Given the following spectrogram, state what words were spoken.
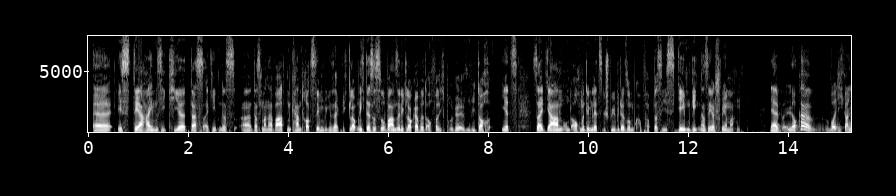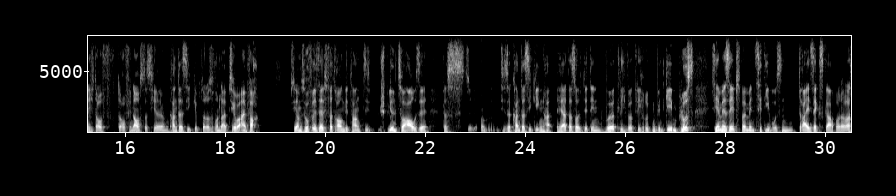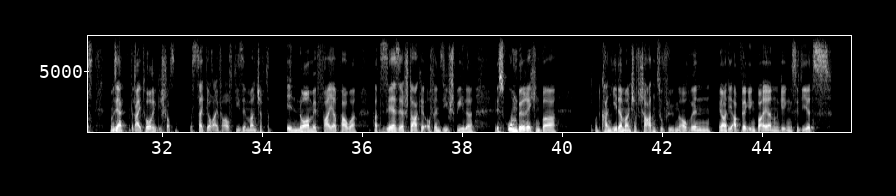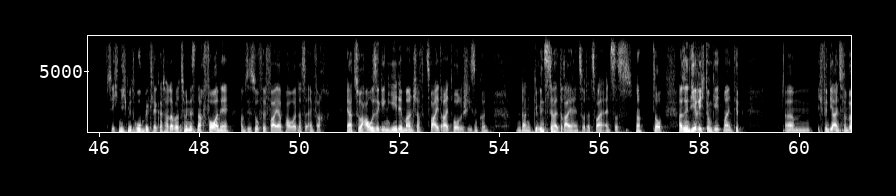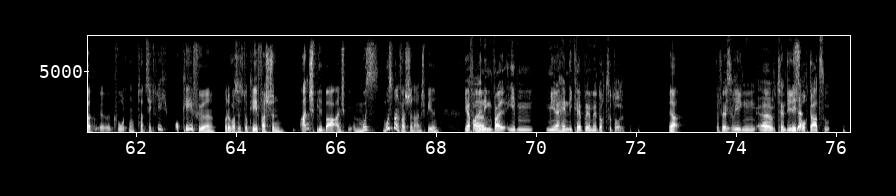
äh, ist der Heimsieg hier das Ergebnis, äh, das man erwarten kann. Trotzdem, wie gesagt, ich glaube nicht, dass es so wahnsinnig locker wird, auch weil ich Brügge irgendwie doch jetzt seit Jahren und auch mit dem letzten Spiel wieder so im Kopf habe, dass sie es jedem Gegner sehr schwer machen. Ja, locker wollte ich gar nicht darauf, darauf hinaus, dass hier ein Kantersieg gibt oder so von Leipzig, aber einfach sie haben so viel Selbstvertrauen getankt, sie spielen zu Hause, dass ähm, dieser Kantersieg gegen Hertha sollte den wirklich, wirklich Rückenwind geben. Plus, sie haben ja selbst bei Man City, wo es ein 3-6 gab oder was, haben sie ja drei Tore geschossen. Das zeigt ja auch einfach auf, diese Mannschaft hat enorme Firepower, hat sehr, sehr starke Offensivspieler, ist unberechenbar. und kann jeder Mannschaft Schaden zufügen, auch wenn ja die Abwehr gegen Bayern und gegen City jetzt sich nicht mit Ruhm bekleckert hat, aber zumindest nach vorne haben sie so viel Firepower, dass sie einfach ja zu Hause gegen jede Mannschaft zwei, drei Tore schießen können. Und dann gewinnst du halt 3-1 oder 2-1. Das, ne? So. Also in die Richtung geht mein Tipp. Ähm, ich finde die 1-5er-Quoten tatsächlich okay für, oder was ist okay, fast schon anspielbar, anspiel muss, muss man fast schon anspielen. Ja, vor allen ähm, Dingen, weil eben mir Handicap wäre mir doch zu doll. Ja. Deswegen äh, tendiere ich auch dazu.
